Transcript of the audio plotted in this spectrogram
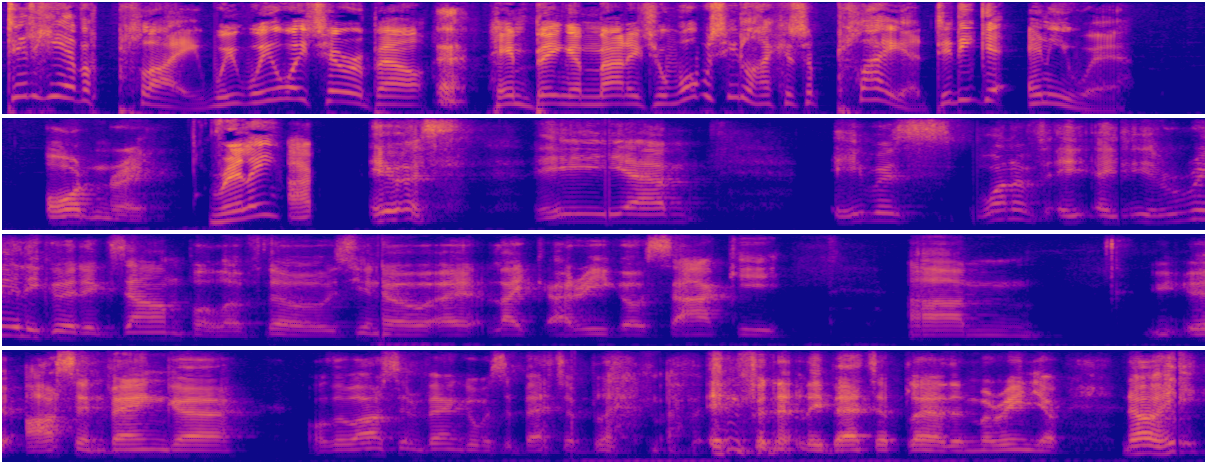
did he ever play? We, we always hear about him being a manager. What was he like as a player? Did he get anywhere? Ordinary. Really? Uh, he was. He um, he was one of. He's a really good example of those. You know, uh, like Arrigo Sacchi, um, Arsene Wenger. Although Arsene Wenger was a better player, infinitely better player than Mourinho. No, he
